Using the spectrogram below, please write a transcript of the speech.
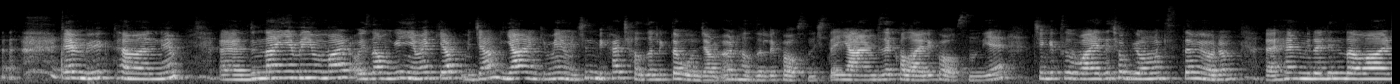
en büyük temennim. E, dünden yemeğim var. O yüzden bugün yemek yapmayacağım. Yarınki benim için birkaç hazırlıkta bulunacağım. Ön hazırlık olsun işte. Yarın bize kolaylık olsun diye. Çünkü Tuğba'yı da çok yormak istemiyorum. E, hem Miral'in de var.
